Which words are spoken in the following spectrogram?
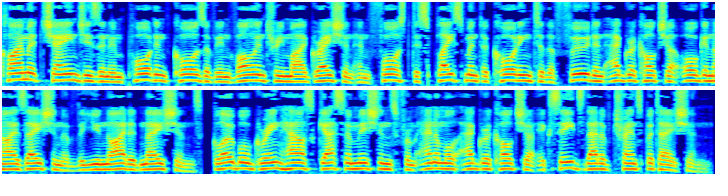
Climate change is an important cause of involuntary migration and forced displacement according to the Food and Agriculture Organization of the United Nations. Global greenhouse gas emissions from animal agriculture exceeds that of transportation.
